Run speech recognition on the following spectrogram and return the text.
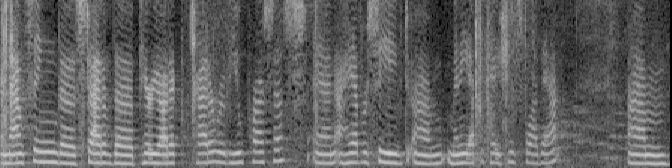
announcing the start of the periodic charter review process, and I have received um, many applications for that. Um,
